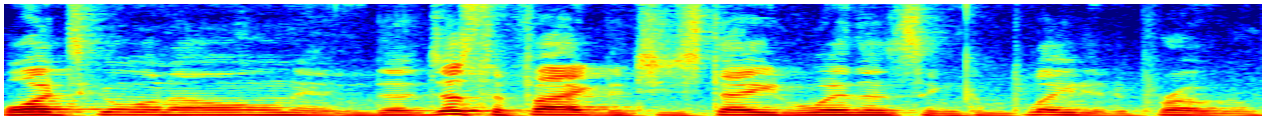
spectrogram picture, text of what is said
what's going on and uh, just the fact that you stayed with us and completed the program.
